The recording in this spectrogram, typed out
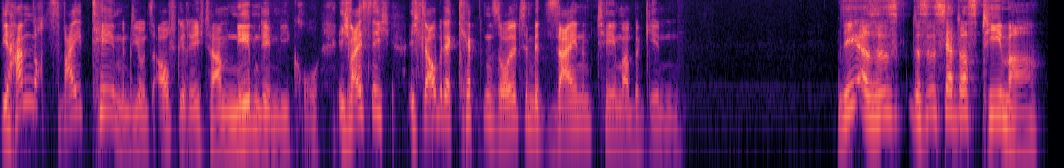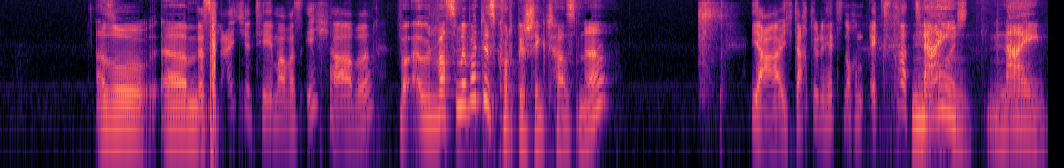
Wir haben noch zwei Themen, die uns aufgeregt haben, neben dem Mikro. Ich weiß nicht, ich glaube, der Captain sollte mit seinem Thema beginnen. Nee, also das ist, das ist ja das Thema. Also, ähm, Das gleiche Thema, was ich habe. Was du mir bei Discord geschickt hast, ne? Ja, ich dachte, du hättest noch ein extra Thema. Nein, nein,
